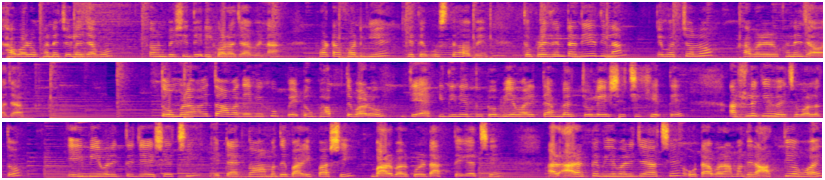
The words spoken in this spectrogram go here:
খাবার ওখানে চলে যাব, কারণ বেশি দেরি করা যাবে না। ফটাফট গিয়ে খেতে বসতে হবে। তো প্রেজেন্টটা দিয়ে দিলাম। এবার চলো খাবারের ওখানে যাওয়া যাক। তোমরা হয়তো আমাদেরকে খুব পেটুক ভাবতে পারো যে একই দিনে দুটো বিয়ে বাড়িতে আমরা চলে এসেছি খেতে। আসলে কি হয়েছে বলো তো? এই বিয়ে বাড়িতে যে এসেছি, এটা একদম আমাদের বাড়ির পাশেই বারবার করে ডাকতে গেছে। আর আরেকটা বিয়ে বাড়ি যে আছে, ওটা আবার আমাদের আত্মীয় হয়,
